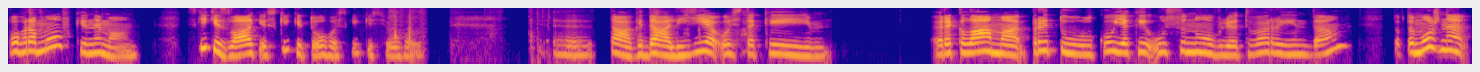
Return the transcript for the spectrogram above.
пограмовки нема. Скільки злаків, скільки того, скільки сього. Е, Так, далі є ось такий реклама притулку, який усиновлює тварин. Да? Тобто можна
